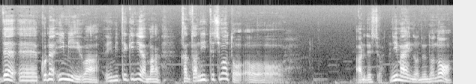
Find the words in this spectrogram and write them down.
で、えーこれは意味は意味的にはまあ簡単に言ってしまうとあれですよ。2枚の布の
